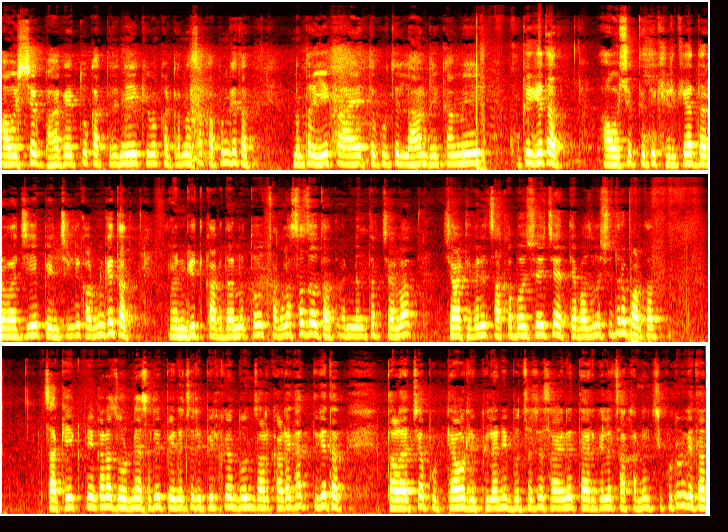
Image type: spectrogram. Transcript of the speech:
आवश्यक भाग आहे तो कात्रीने किंवा कटरनं असा कापून घेतात. नंतर एक आयताकृती लहान रिकामे खोके घेतात. आवश्यक तिथे खिडक्या दरवाजे पेन्सिलने काढून घेतात. रंगीत कागदानं तो चांगला सजवतात आणि नंतर त्याला ज्या ठिकाणी चाका बसवायची आहेत त्या बाजूला छिद्र पाडतात. चाके एकमेकांना जोडण्यासाठी पेनाचे रिफिल किंवा दोन झाड काड्या घात घेतात. तळाच्या पुठ्ठ्यावर रिफिल आणि बुचाच्या सहाय्याने तयार केलेल्या चाकांना चिकटून घेतात.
